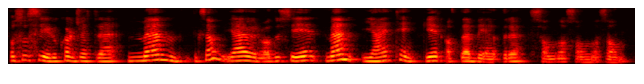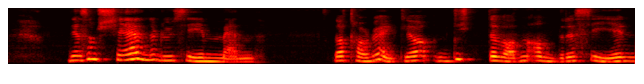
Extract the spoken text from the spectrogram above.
Og så sier du kanskje etter det Men ikke sant? Jeg hører hva du sier, men jeg tenker at det er bedre sånn og sånn og sånn. Det som skjer når du sier 'men', da tar du egentlig og dytter hva den andre sier,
